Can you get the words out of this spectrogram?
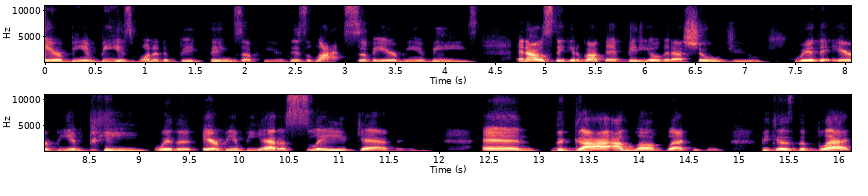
Airbnb is one of the big things up here. There's lots of Airbnbs. And I was thinking about that video that I showed you where the Airbnb, where the Airbnb had a slave cabin. And the guy, I love Black people because the Black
